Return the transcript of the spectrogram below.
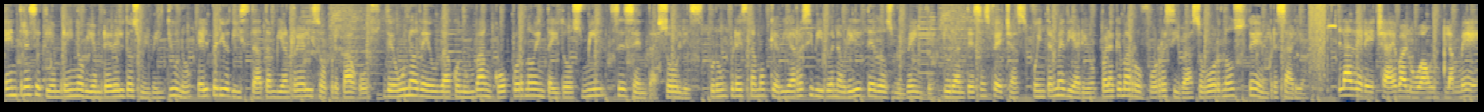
Entre septiembre y noviembre del 2021, el periodista también realizó prepagos de una deuda con un banco por 92.060 soles por un préstamo que había recibido en abril de 2020. Durante esas fechas fue intermediario para que Marrufo reciba sobornos de empresaria. La derecha evalúa un plan B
